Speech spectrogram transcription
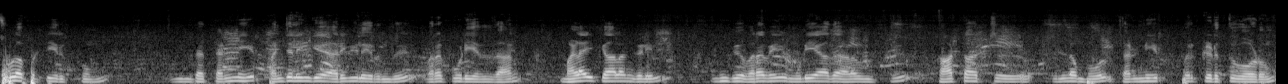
சூழப்பட்டிருக்கும் இந்த தண்ணீர் பஞ்சலிங்க அருவியிலிருந்து வரக்கூடியதுதான். மழை காலங்களில் இங்கு வரவே முடியாத அளவுக்கு காட்டாற்று இல்லம்போல் போல் தண்ணீர் பெருக்கெடுத்து ஓடும்.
